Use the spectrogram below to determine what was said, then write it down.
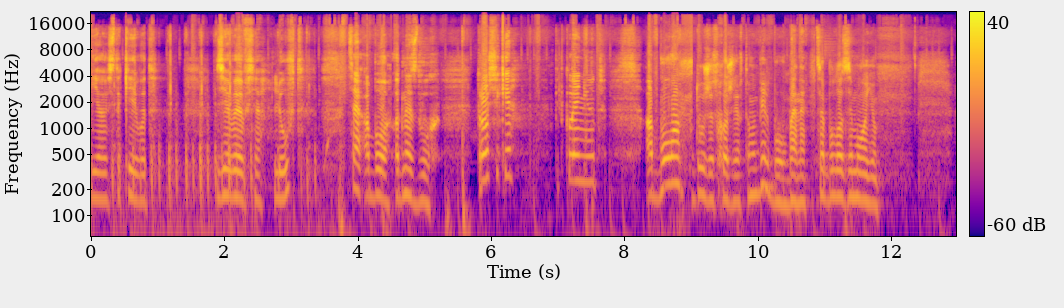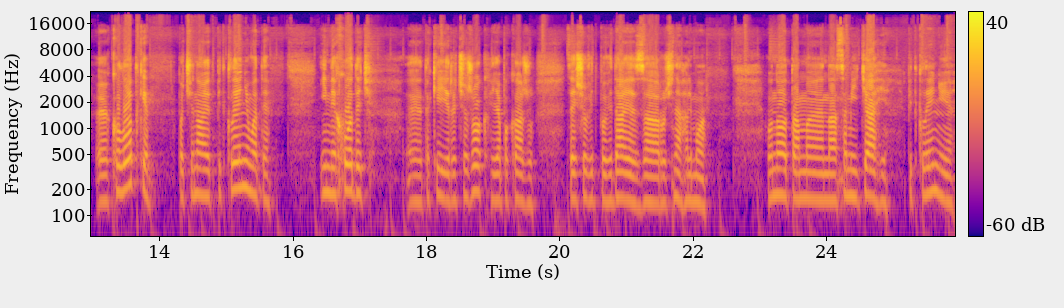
є ось такий от з'явився люфт. Це або одне з двох тросики підклинюють, або дуже схожий автомобіль був в мене. Це було зимою. Е, Колодки починають підклинювати і не ходить е, такий речажок, я покажу, цей, що відповідає за ручне гальмо. Воно там е, на самій тягі підклинює.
